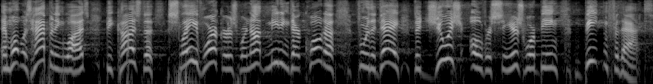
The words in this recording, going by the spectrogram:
And what was happening was because the slave workers were not meeting their quota for the day, the Jewish overseers were being beaten for that.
